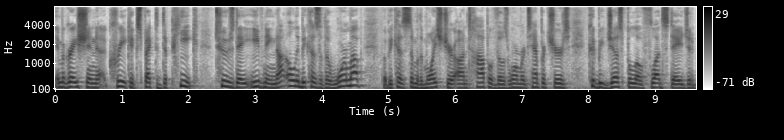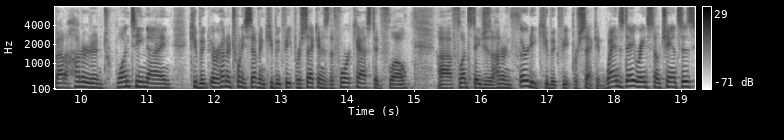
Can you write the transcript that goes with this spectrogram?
Emigration Creek expected to peak Tuesday evening, not only because of the warm up, but because some of the moisture on top of those warmer temperatures could be just below flood stage at about 129 cubic or 127 cubic feet per second is the forecasted flow. Uh, flood stage is 130 cubic feet per second. Wednesday, rain snow chances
